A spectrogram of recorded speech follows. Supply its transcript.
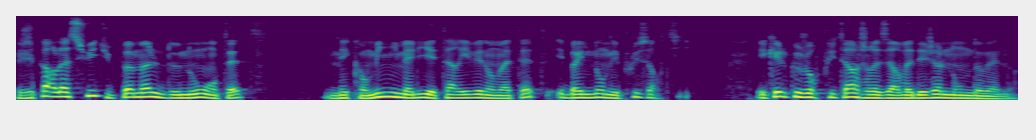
J'ai par la suite eu pas mal de noms en tête, mais quand Minimali est arrivé dans ma tête, eh ben il n'en est plus sorti. Et quelques jours plus tard, je réservais déjà le nom de domaine.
